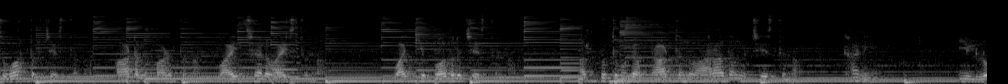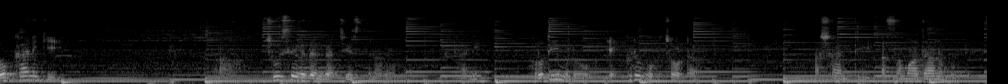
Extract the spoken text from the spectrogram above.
సువార్తలు చేస్తున్నాం పాటలు పాడుతున్నాం వాయిద్యాలు వాయిస్తున్నాం వాక్య బోధలు చేస్తున్నాం అద్భుతముగా ప్రార్థనలు ఆరాధనలు చేస్తున్నాం. కానీ ఈ లోకానికి చూసే విధంగా చేస్తున్నామేమో. కానీ హృదయంలో ఎక్కడో ఒక చోట అశాంతి అసమాధానం ఉంది.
